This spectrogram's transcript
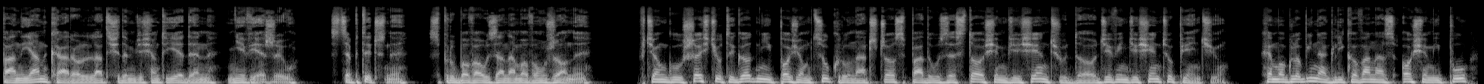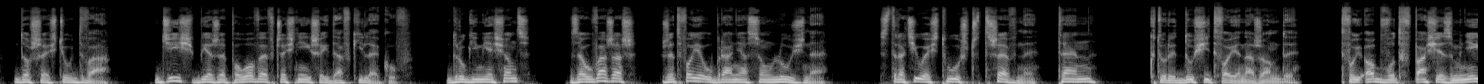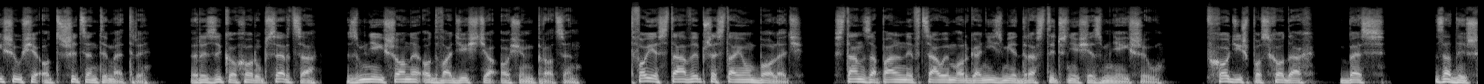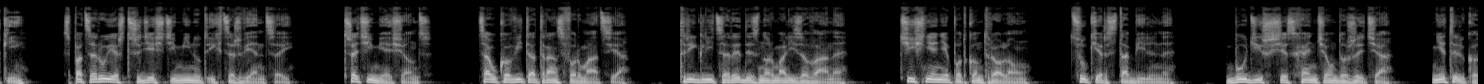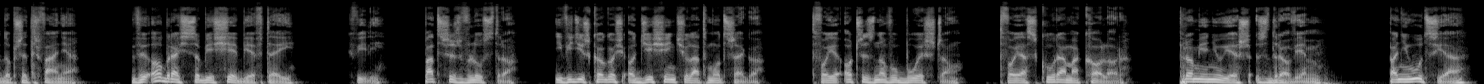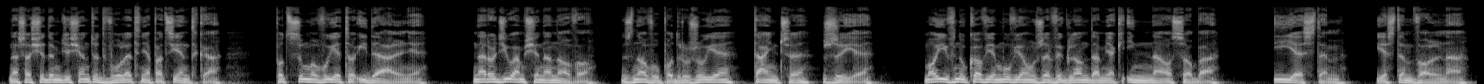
Pan Jan Karol, lat 71, nie wierzył. Sceptyczny, spróbował za namową żony. W ciągu sześciu tygodni poziom cukru na czczo spadł ze 180 do 95. Hemoglobina glikowana z 8,5 do 6,2. Dziś bierze połowę wcześniejszej dawki leków. Drugi miesiąc zauważasz, że twoje ubrania są luźne. Straciłeś tłuszcz trzewny, ten, który dusi twoje narządy. Twój obwód w pasie zmniejszył się o 3 cm. Ryzyko chorób serca zmniejszone o 28%. Twoje stawy przestają boleć. Stan zapalny w całym organizmie drastycznie się zmniejszył. Wchodzisz po schodach bez zadyszki. Spacerujesz 30 minut i chcesz więcej. Trzeci miesiąc. Całkowita transformacja. Triglicerydy znormalizowane. Ciśnienie pod kontrolą. Cukier stabilny. Budzisz się z chęcią do życia, nie tylko do przetrwania. Wyobraź sobie siebie w tej chwili. Patrzysz w lustro i widzisz kogoś o 10 lat młodszego. Twoje oczy znowu błyszczą. Twoja skóra ma kolor. Promieniujesz zdrowiem. Pani Łucja, nasza 72-letnia pacjentka, podsumowuje to idealnie. Narodziłam się na nowo. Znowu podróżuję, tańczę, żyję. Moi wnukowie mówią, że wyglądam jak inna osoba. I jestem. Jestem wolna.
